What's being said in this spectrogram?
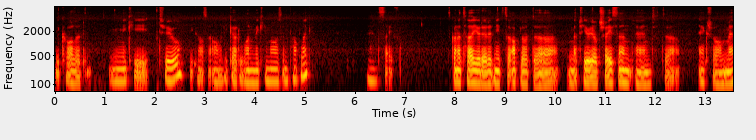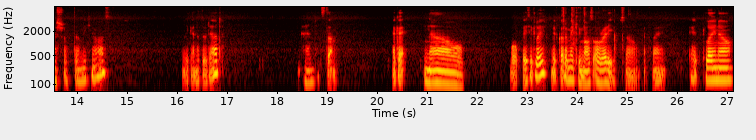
We call it Mickey 2 because I already got one Mickey Mouse in public. And save. It's going to tell you that it needs to upload the material JSON and the actual mesh of the Mickey Mouse. We're to do that. And it's done. Okay, now, well, basically, we've got a Mickey Mouse already. So if I hit play now,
